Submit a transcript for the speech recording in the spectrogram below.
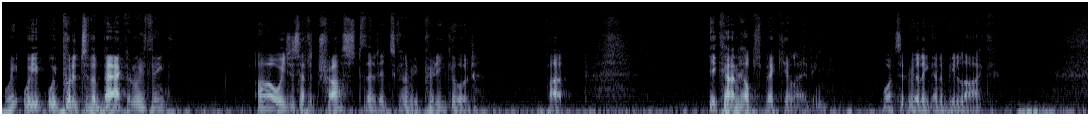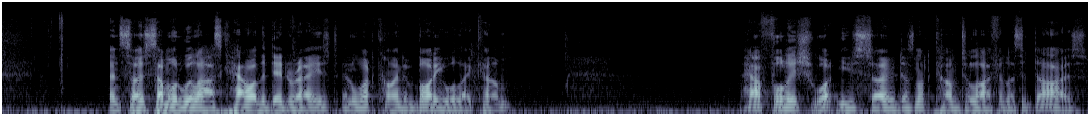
We, we, we put it to the back and we think, oh, we just have to trust that it's going to be pretty good. But you can't help speculating. What's it really going to be like? And so someone will ask, how are the dead raised and what kind of body will they come? How foolish, what you sow does not come to life unless it dies.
